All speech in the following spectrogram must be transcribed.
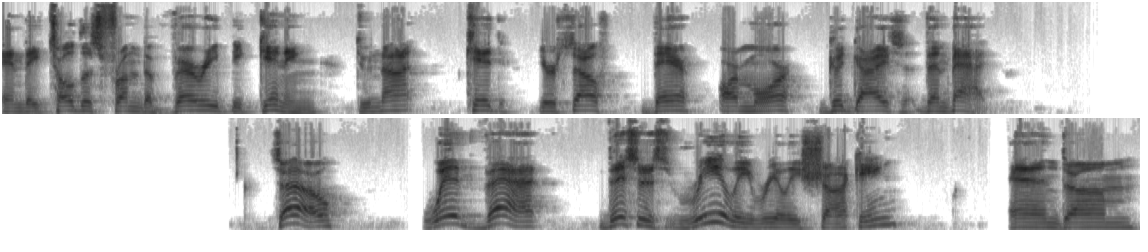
and they told us from the very beginning do not kid yourself there are more good guys than bad. So, with that, this is really, really shocking. And, um,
